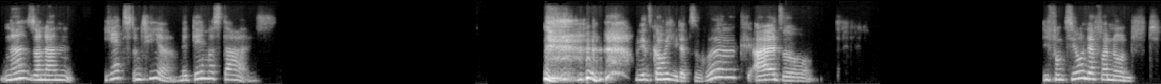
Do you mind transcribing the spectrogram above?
ne, sondern jetzt und hier, mit dem, was da ist. und jetzt komme ich wieder zurück. Also, die Funktion der Vernunft.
